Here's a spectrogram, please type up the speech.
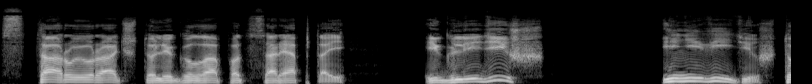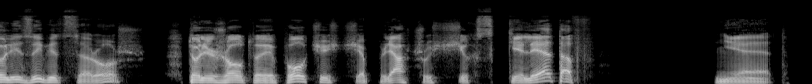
старую рать, что легла под царяптой, и глядишь, и не видишь, то ли зыбится рожь, то ли желтое полчище пляшущих скелетов. Нет,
